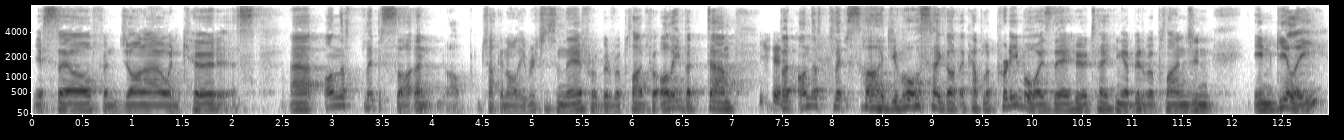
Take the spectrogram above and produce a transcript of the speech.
yourself and Jono and Curtis. Uh, on the flip side, and I'll chuck in Ollie Richardson there for a bit of a plug for Ollie. But um, Yeah. but on the flip side, you've also got a couple of pretty boys there who are taking a bit of a plunge in in Gilly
